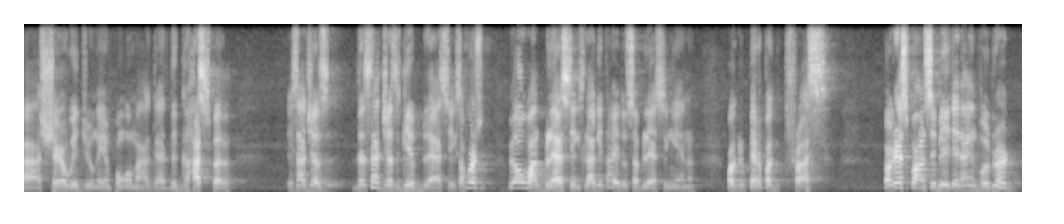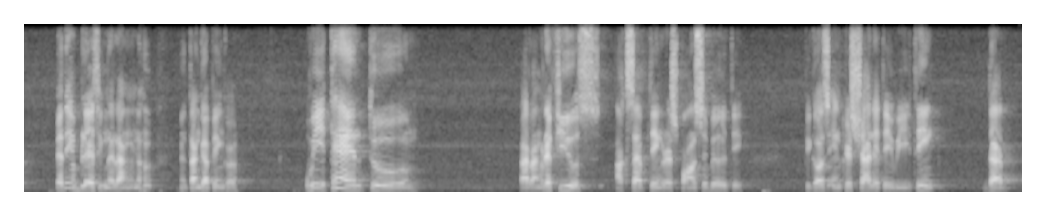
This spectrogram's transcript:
uh, share with you ngayon pong umaga. The gospel is not just, does not just give blessings. Of course, we all want blessings. Lagi tayo doon sa blessing yan. Pag, pero pag trust, pag responsibility na involved, Lord, pwede yung blessing na lang, no? yung tanggapin ko. We tend to parang refuse accepting responsibility. Because in Christianity, we think that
